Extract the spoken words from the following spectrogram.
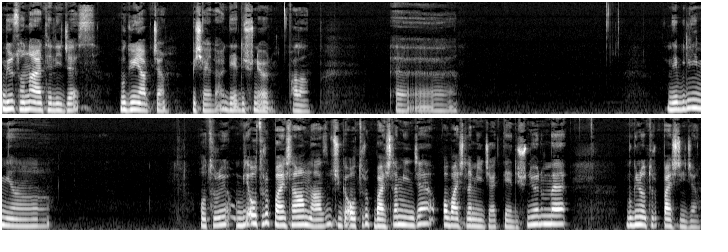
gün sonu erteleyeceğiz. Bugün yapacağım bir şeyler diye düşünüyorum falan. Ee, ne bileyim ya. Otur, bir oturup başlamam lazım. Çünkü oturup başlamayınca o başlamayacak diye düşünüyorum ve bugün oturup başlayacağım.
